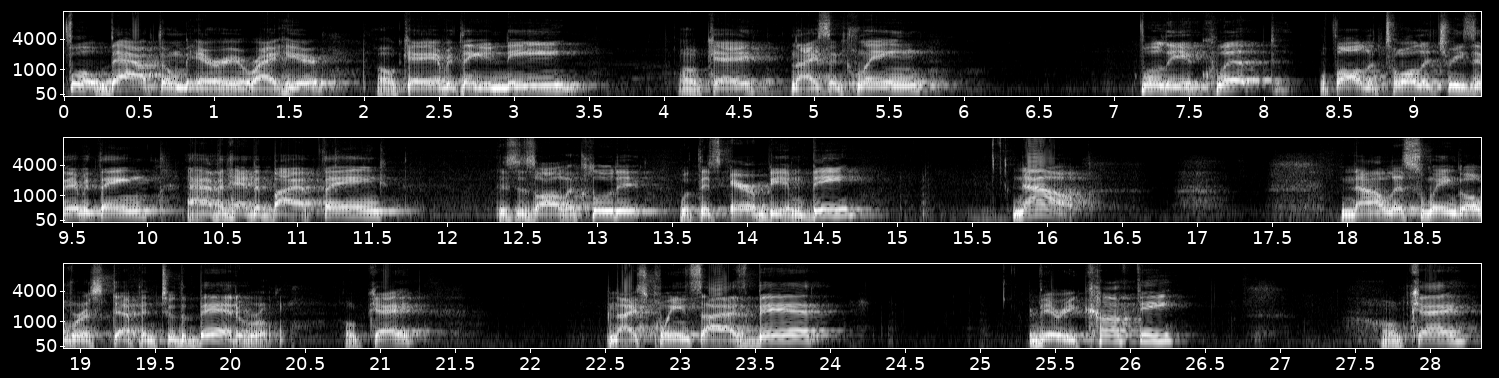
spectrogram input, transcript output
full bathroom area right here. Okay, everything you need, okay, nice and clean, fully equipped with all the toiletries and everything. I haven't had to buy a thing. This is all included with this Airbnb. Now, now let's swing over a step into the bedroom, okay? Nice queen size bed, very comfy, okay?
